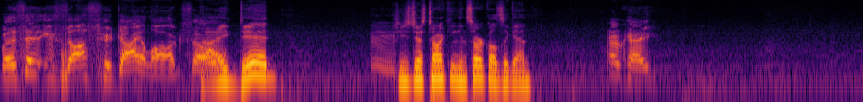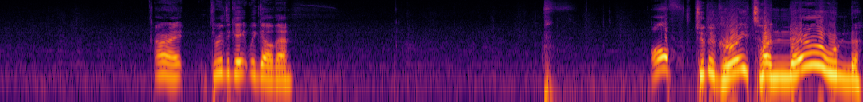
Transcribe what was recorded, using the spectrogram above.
Well, it says exhaust her dialogue, so. I did. Hmm, She's just talking in circles again. okay. All right. Through the gate we go then. Off to the great unknown.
